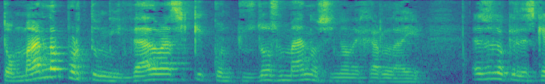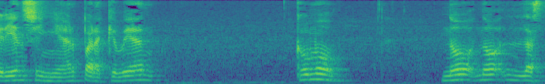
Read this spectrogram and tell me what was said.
tomar la oportunidad ahora sí que con tus dos manos y no dejarla ir. Eso es lo que les quería enseñar para que vean cómo no, no, las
